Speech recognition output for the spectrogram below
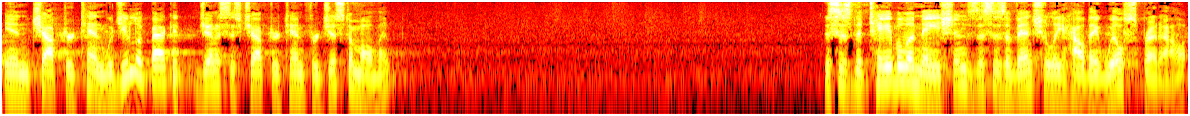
in chapter 10. Would you look back at Genesis chapter 10 for just a moment? This is the table of nations. This is eventually how they will spread out.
